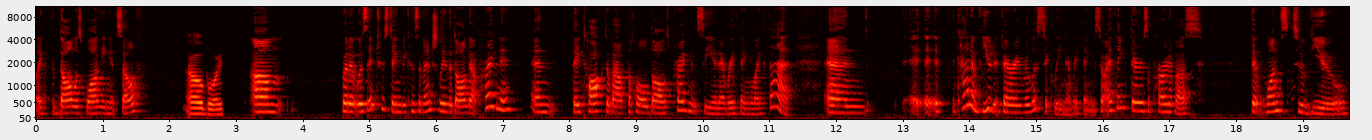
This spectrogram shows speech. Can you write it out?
Like the doll was blogging itself. Oh boy. Um, but it was interesting because eventually the doll got pregnant and they talked about the whole doll's pregnancy and everything like that. And it, it, it kind of viewed it very realistically and everything. So I think there's a part of us that wants to view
